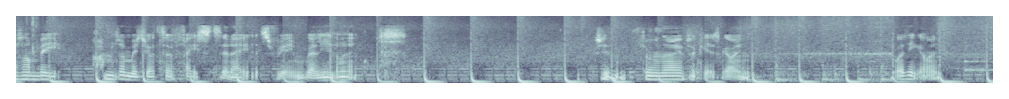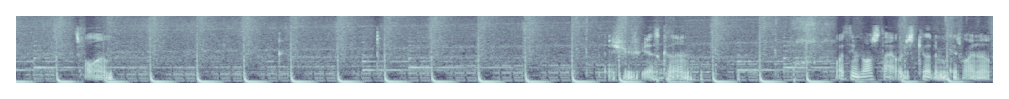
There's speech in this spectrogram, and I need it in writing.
No zombie. I'm a zombie have to face today. That's really, really annoying. Them throwing knives? Okay, it's going. Where's he going? Let's follow him. Let's kill him. What's even lost that? We just killed him because why not?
